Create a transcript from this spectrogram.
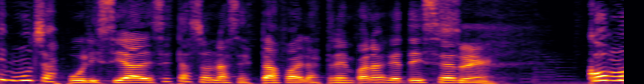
hay muchas publicidades, estas son las estafas de las tres empanadas que te dicen Sí. cómo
